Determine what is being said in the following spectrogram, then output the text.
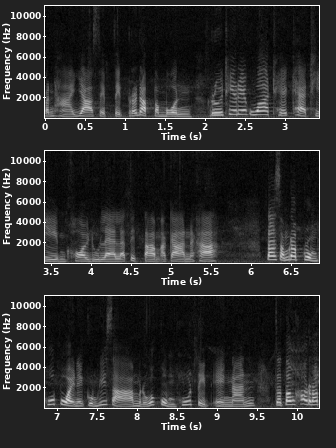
ปัญหายาเสพติดระดับตำบล หรือที่เรียกว่า Take Care Team คอยดูแลและติดตามอาการนะคะแต่สำหรับกลุ่มผู้ป่วยในกลุ่มที่ 3 หรือว่ากลุ่มผู้ติดเองนั้น จะต้องเข้ารับ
